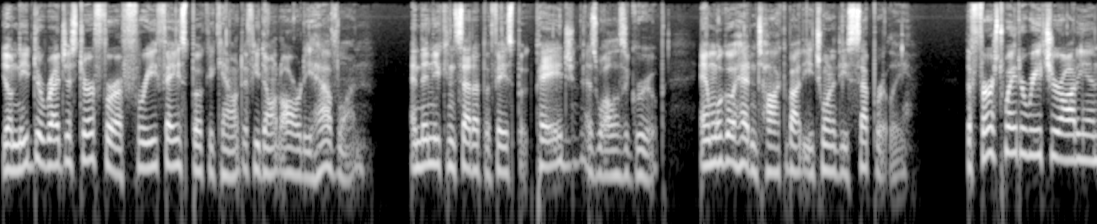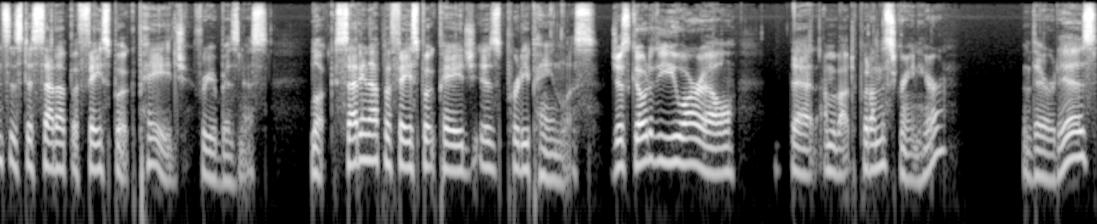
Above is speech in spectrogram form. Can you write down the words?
you'll need to register for a free Facebook account if you don't already have one. And then you can set up a Facebook page as well as a group. And we'll go ahead and talk about each one of these separately. The first way to reach your audience is to set up a Facebook page for your business. Look, setting up a Facebook page is pretty painless. Just go to the URL that I'm about to put on the screen here. There it is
